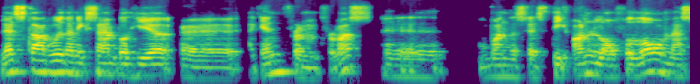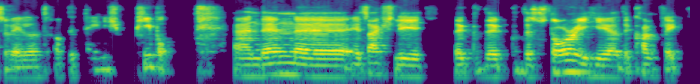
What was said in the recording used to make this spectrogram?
let's start with an example here, uh, again from, from us, uh, one that says the unlawful law mass surveillance of the Danish people. And then uh, it's actually the, the, the story here, the conflict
